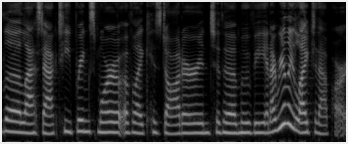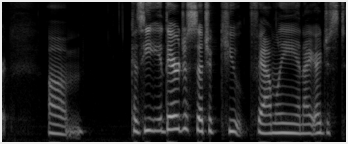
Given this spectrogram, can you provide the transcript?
the last act. He brings more of like his daughter into the movie, and I really liked that part. Um, because he they're just such a cute family, and I I just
